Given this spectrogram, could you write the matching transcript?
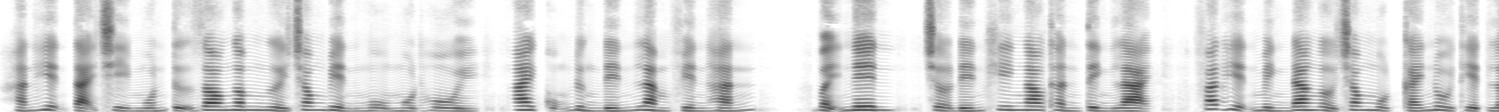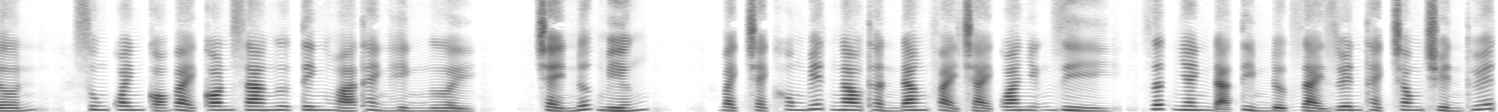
Hắn hiện tại chỉ muốn tự do ngâm người trong biển ngủ một hồi, ai cũng đừng đến làm phiền hắn. Vậy nên, chờ đến khi ngao thần tỉnh lại, phát hiện mình đang ở trong một cái nồi thiệt lớn, Xung quanh có vài con sa ngư tinh hóa thành hình người, chảy nước miếng. Bạch Trạch không biết Ngao Thần đang phải trải qua những gì, rất nhanh đã tìm được giải duyên thạch trong truyền thuyết.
